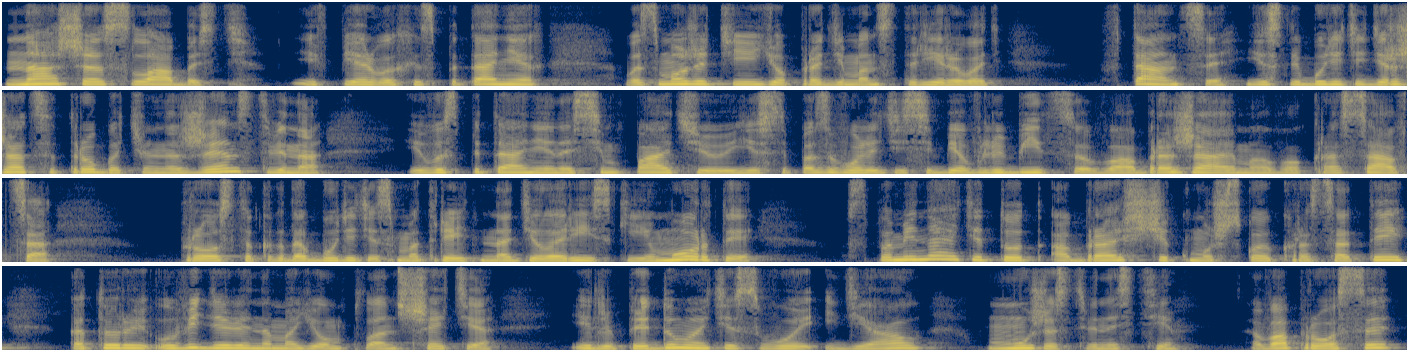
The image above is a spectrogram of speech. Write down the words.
Наша слабость, и в первых испытаниях вы сможете ее продемонстрировать. В танце, если будете держаться трогательно, женственно, и воспитание на симпатию, если позволите себе влюбиться в воображаемого красавца. Просто когда будете смотреть на деларийские морды, вспоминайте тот образчик мужской красоты, который увидели на моем планшете, или придумайте свой идеал мужественности. Вопросы?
